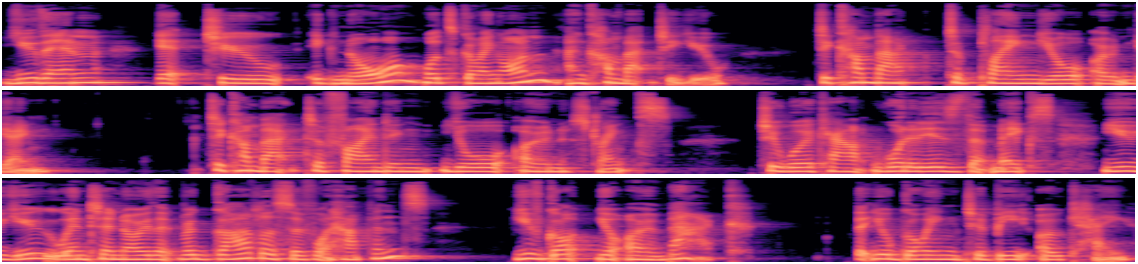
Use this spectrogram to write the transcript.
you then get to ignore what's going on and come back to you, to come back to playing your own game, to come back to finding your own strengths, to work out what it is that makes you you, and to know that regardless of what happens, you've got your own back, that you're going to be okay.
